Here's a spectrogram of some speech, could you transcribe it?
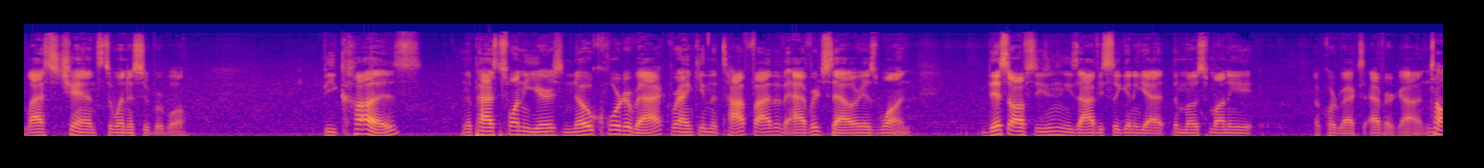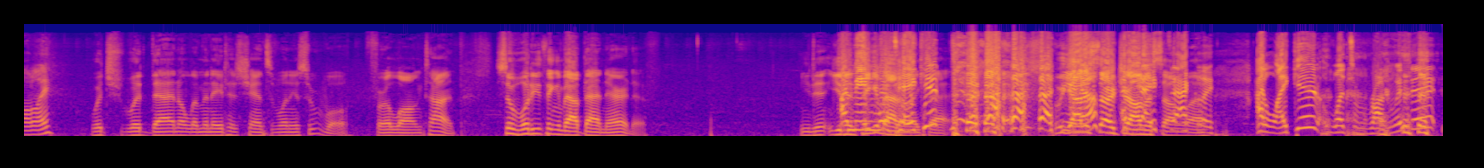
last chance to win a Super Bowl. Because in the past 20 years, no quarterback ranking the top five of average salary has won. This offseason, he's obviously going to get the most money a quarterback's ever gotten totally. Which would then eliminate his chance of winning a Super Bowl for a long time. So, what do you think about that narrative? You didn't. You I didn't mean, think we'll about take it. Like it. that. we got to start drama exactly. somewhere. I like it. Let's run with it.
